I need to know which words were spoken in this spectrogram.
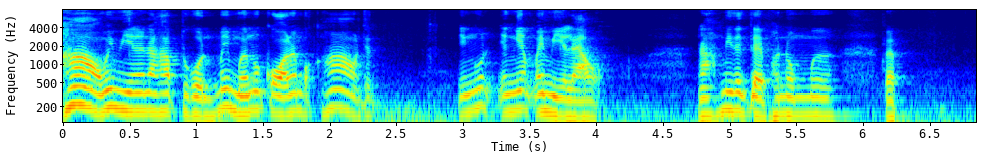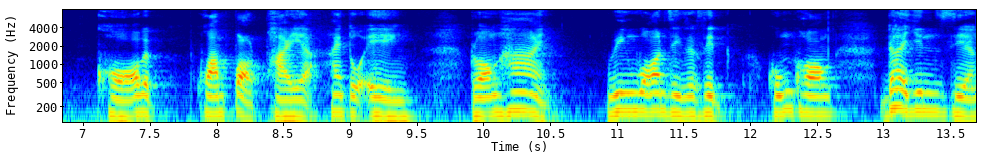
ห้าวไม่มีแล้วนะครับ ทุกคนไม่เหมือนเมื่อก่อนนะบอกห้าวจะอย่างงู้นอย่างเงี้ยไม่มีแล้วนะมีตั้งแต่พนมมือแบบขอแบบความปลอดภัยอะให้ตัวเอง ร้องไห้ วิงวอนสิ่งศักดิ์สิทธิ์คุ้มครองได้ยินเสียง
